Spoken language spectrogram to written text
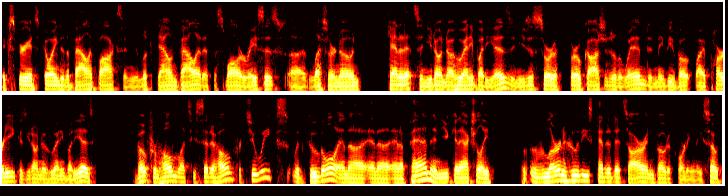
experienced going to the ballot box and you look down ballot at the smaller races, uh, lesser known candidates, and you don't know who anybody is, and you just sort of throw caution to the wind and maybe vote by party because you don't know who anybody is Vote from home lets you sit at home for two weeks with Google and a, and a, and a pen, and you can actually learn who these candidates are and vote accordingly. So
